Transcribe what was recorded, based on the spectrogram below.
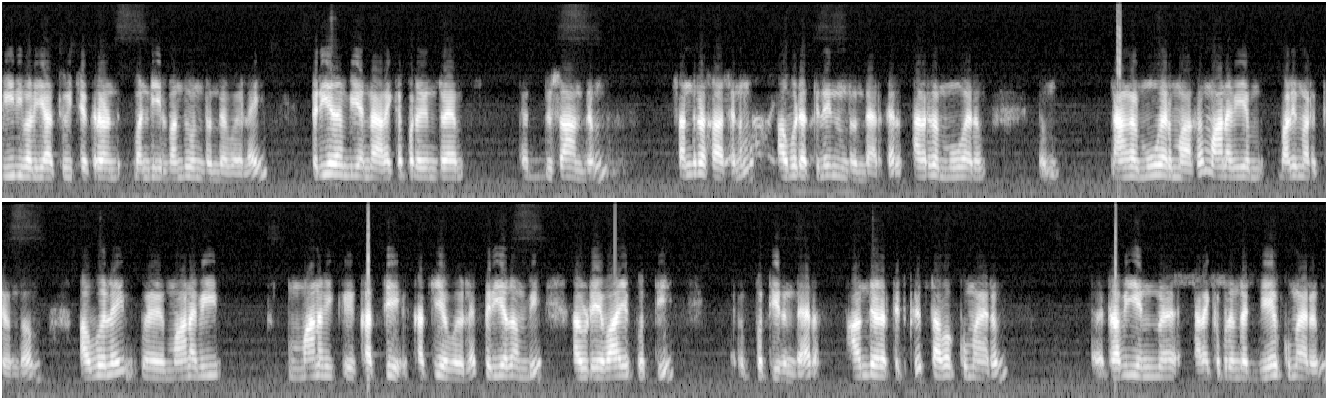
வீதி வழியா துவிச்சக்கர வண்டியில் வந்து கொண்டிருந்த வேளை பெரியதம்பி என்று அழைக்கப்படுகின்ற துஷாந்தும் சந்திரஹாசனும் அவ்விடத்திலே நின்றிருந்தார்கள். அவர்கள் மூவரும் நாங்கள் மூவருமாக மாணவியை வழிமறைத்திருந்தோம். அவ்வேளை மாணவி மாணவிக்கு கத்தி கத்திய வேளை பெரிய தம்பி அவருடைய வாயை பொத்தி பொத்தியிருந்தார். அந்த இடத்திற்கு தவக்குமாரும் ரவி என்று அழைக்கப்படுகிற ஜெயக்குமாரும்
